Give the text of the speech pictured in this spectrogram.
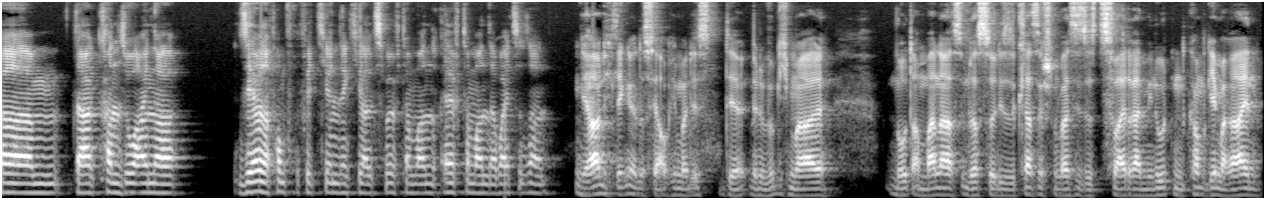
Ähm, da kann so einer sehr davon profitieren, denke ich, als zwölfter Mann, elfter Mann dabei zu sein. Ja, und ich denke, dass ja auch jemand ist, der, wenn du wirklich mal Not am Mann hast und du hast so diese klassischen, weißt du, diese zwei, drei Minuten, komm, geh mal rein,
